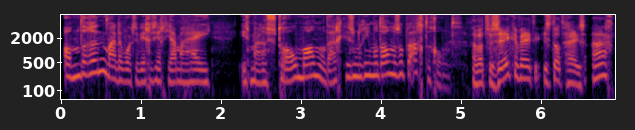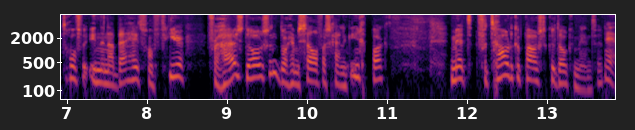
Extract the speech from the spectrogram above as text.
anderen. Maar dan wordt er weer gezegd, ja, maar hij is maar een stroomman... want eigenlijk is er nog iemand anders op de achtergrond. En wat we zeker weten is dat hij is aangetroffen in de nabijheid van vier verhuisdozen... door hemzelf waarschijnlijk ingepakt... met vertrouwelijke pauselijke documenten. Ja.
